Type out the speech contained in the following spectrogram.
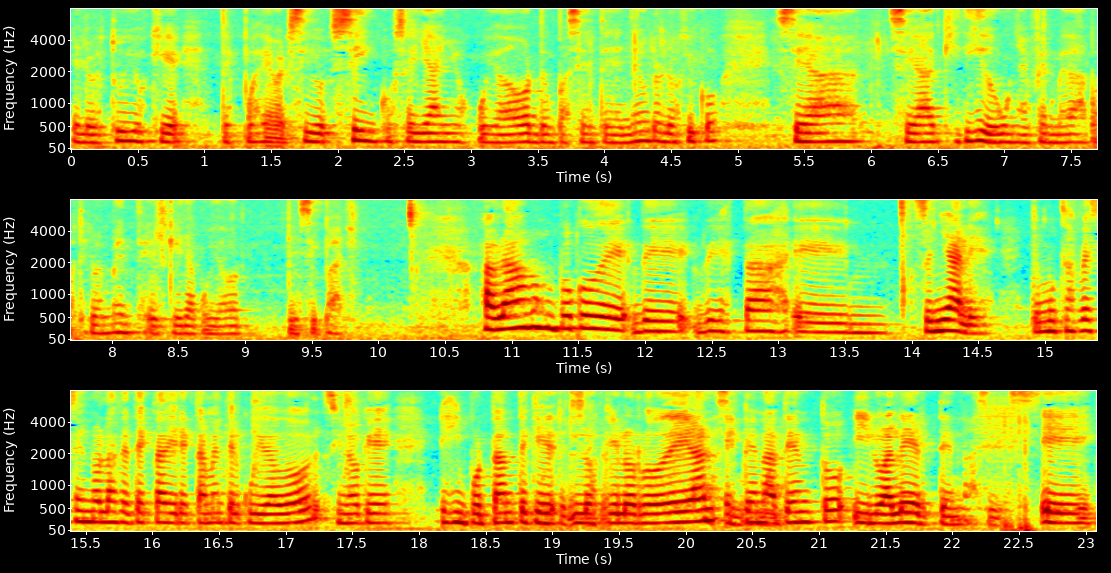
en los estudios que después de haber sido 5 o 6 años cuidador de un paciente neurológico, se ha, se ha adquirido una enfermedad posteriormente, el que era cuidador principal. Hablábamos un poco de, de, estas eh, señales que muchas veces no las detecta directamente el cuidador, sino que es importante que los que lo rodean estén atentos y lo alerten. Así es. Eh,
